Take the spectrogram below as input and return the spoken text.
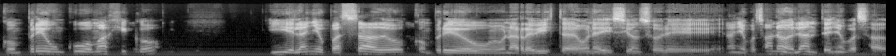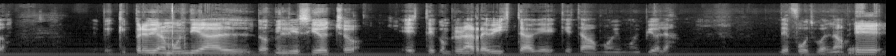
compré un cubo mágico y el año pasado compré una revista, una edición sobre. El año pasado, no, el ante año pasado previo al Mundial 2018, este, compré una revista que, estaba muy, muy piola de fútbol, ¿no? Eh,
